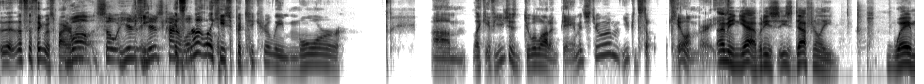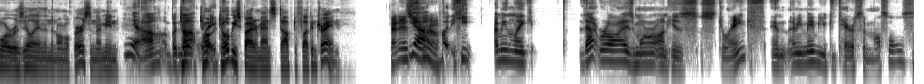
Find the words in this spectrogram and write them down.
uh, that's the thing with Spider-Man. Well, so here's He- here's kind of it's what. not like he's particularly more. Um, like if you just do a lot of damage to him, you can still kill him very. Easily. I mean, yeah, but he's he's definitely way more resilient than the normal person. I mean, yeah, but to- not to- like Toby Spider-Man stopped a fucking train. that is yeah, true. but he. I mean, like that relies more on his strength, and I mean, maybe you could tear some muscles,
